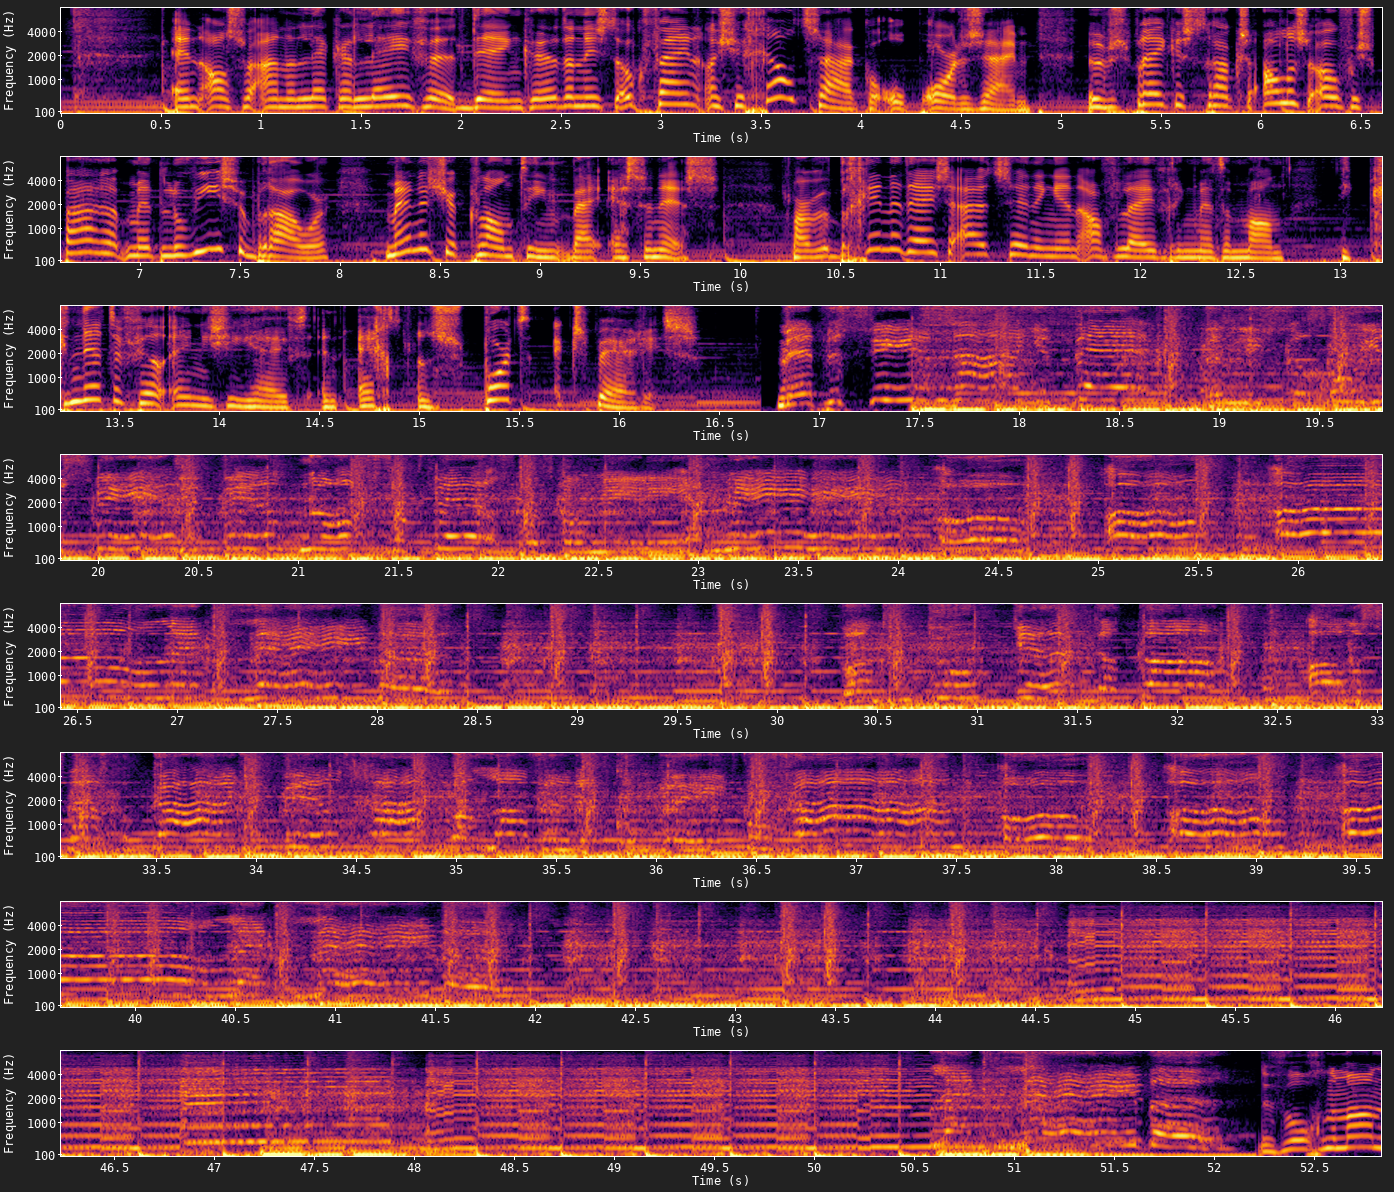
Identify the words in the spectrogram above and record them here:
En als we aan een lekker leven denken, dan is het ook fijn als je geldzaken op orde zijn. We bespreken straks alles over sparen met Louise Brouwer, manager klantteam bij SNS. Maar we beginnen deze uitzending en aflevering met een man die knetterveel energie heeft en echt een sportexpert is. Met plezier naar je liefst een goede sfeer. Je wilt nog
